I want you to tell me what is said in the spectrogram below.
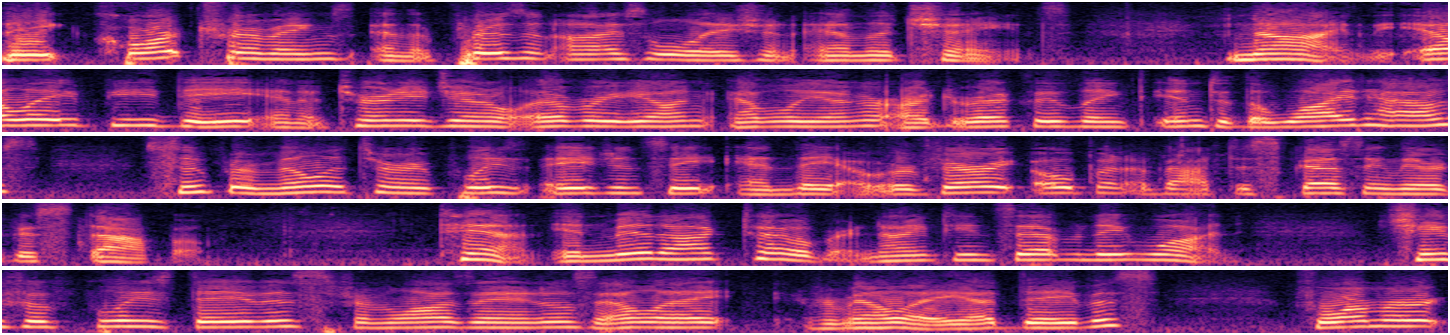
the court trimmings and the prison isolation and the chains. Nine, the LAPD and Attorney General Ever Young, Evelle Younger are directly linked into the White House, super military police agency, and they were very open about discussing their Gestapo. 10. In mid-October 1971, Chief of Police Davis from Los Angeles, LA, from LA, Ed Davis, former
